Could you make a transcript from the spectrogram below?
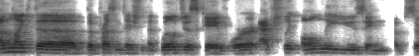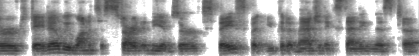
Unlike the, the presentation that Will just gave, we're actually only using observed data. We wanted to start in the observed space, but you could imagine extending this to,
